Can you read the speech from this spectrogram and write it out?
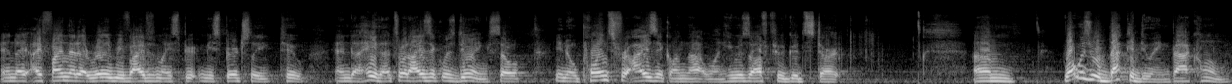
And I, I find that it really revives my spir- me spiritually too. And uh, hey, that's what Isaac was doing. So, you know, points for Isaac on that one. He was off to a good start. Um, what was Rebecca doing back home?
